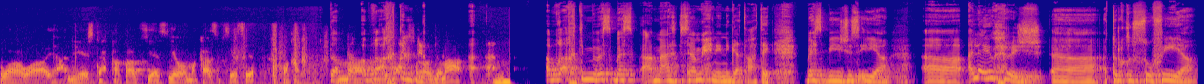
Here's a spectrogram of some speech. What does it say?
ويعني استحقاقات سياسية ومكاسب سياسية فقط. طب أبغى اختم جماعة أبغى أختم بس بس مع سامحني إني قطعتك. بس بجزئية آه ألا يحرج آه الطرق الصوفية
